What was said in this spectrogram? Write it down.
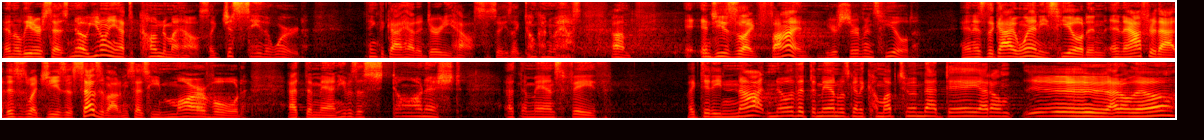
And the leader says, no, you don't even have to come to my house. Like, just say the word. I think the guy had a dirty house. So he's like, don't come to my house. Um, and Jesus is like, fine, your servant's healed. And as the guy went, he's healed. And, and after that, this is what Jesus says about him. He says, He marveled at the man. He was astonished at the man's faith. Like, did he not know that the man was going to come up to him that day? I don't, uh, I don't know.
